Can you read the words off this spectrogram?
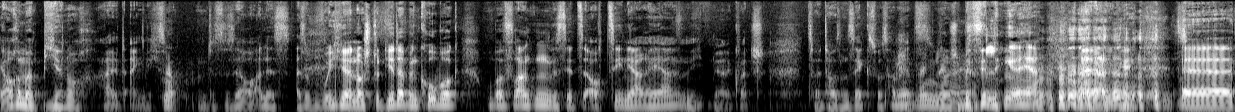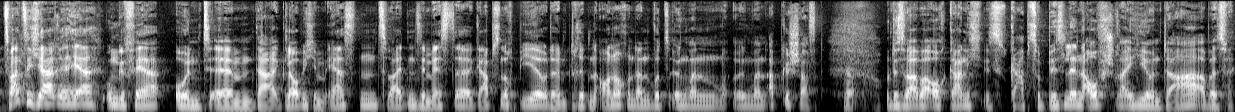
ja auch immer Bier noch halt eigentlich so. Ja. Und das ist ja auch alles, also wo ich ja noch studiert habe in Coburg, Oberfranken, das ist jetzt auch zehn Jahre her, nicht, ja Quatsch, 2006, was haben wir jetzt? Schon ein bisschen länger her. naja, okay. äh, 20 Jahre her ungefähr und ähm, da glaube ich im ersten, zweiten Semester gab es noch Bier oder im dritten auch noch und dann wurde es irgendwann, irgendwann abgeschafft. Und das war aber auch gar nicht, es gab so ein bisschen einen Aufschrei hier und da, aber es war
